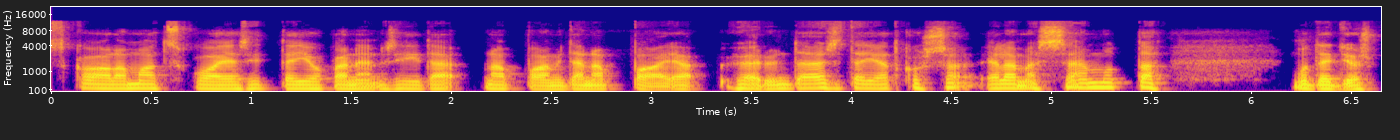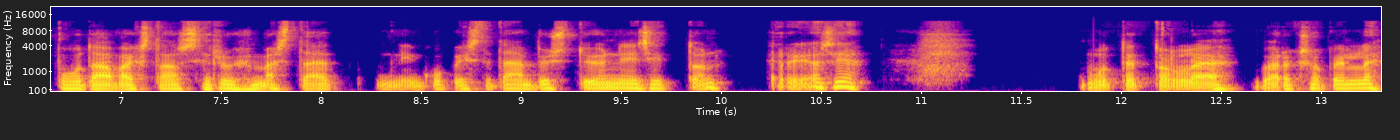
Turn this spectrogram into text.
skaala matskua ja sitten jokainen siitä nappaa mitä nappaa ja hyödyntää sitä jatkossa elämässään, mutta, mutta et jos puhutaan vaikka tanssiryhmästä, että niin kuin pistetään pystyyn, niin sitten on eri asia. Mutta tolleen workshopille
